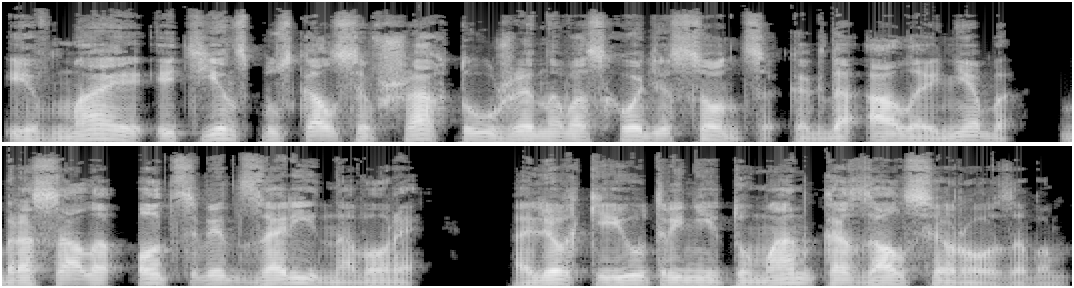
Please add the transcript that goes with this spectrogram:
И в мае Этьен спускался в шахту уже на восходе солнца, когда алое небо бросало отцвет зари на воре, а легкий утренний туман казался розовым.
